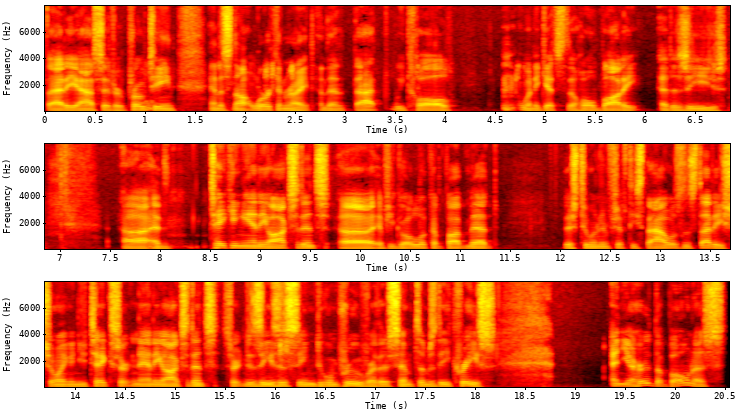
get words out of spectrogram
fatty acid or protein, and it's not working right. And then that we call, when it gets the whole body, a disease. Uh, and taking antioxidants, uh, if you go look at PubMed, there's 250,000 studies showing when you take certain antioxidants, certain diseases seem to improve or their symptoms decrease. And you heard the bonus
